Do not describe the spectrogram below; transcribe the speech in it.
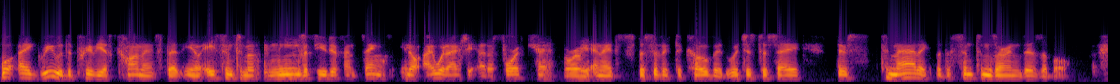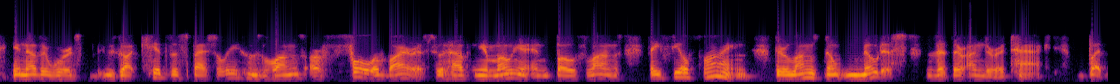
Well, I agree with the previous comments that you know asymptomatic means a few different things. You know, I would actually add a fourth category, and it's specific to COVID, which is to say they're symptomatic, but the symptoms are invisible. In other words, we've got kids especially whose lungs are full of virus, who have pneumonia in both lungs. They feel fine. Their lungs don't notice that they're under attack, but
